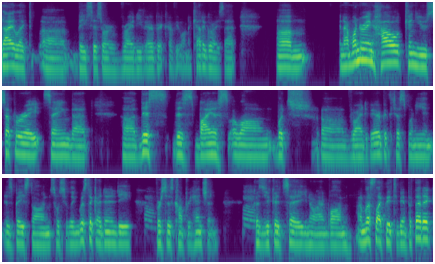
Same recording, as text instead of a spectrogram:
dialect uh, basis or variety of Arabic, however you want to categorize that. Um, and I'm wondering how can you separate saying that uh, this this bias along which uh, variety of Arabic testimony in, is based on sociolinguistic identity hmm. versus comprehension. Because hmm. you could say, you know, I'm, well, I'm, I'm less likely to be empathetic,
